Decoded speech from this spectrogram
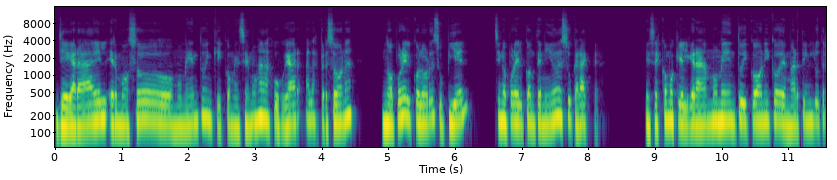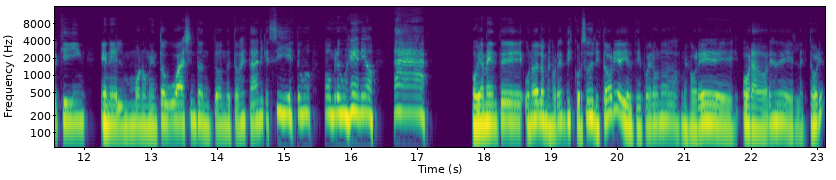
llegará el hermoso momento en que comencemos a juzgar a las personas no por el color de su piel, sino por el contenido de su carácter. Ese es como que el gran momento icónico de Martin Luther King en el monumento Washington, donde todos estaban y que sí, este hombre es un genio. ¡Ah! Obviamente, uno de los mejores discursos de la historia y el tipo era uno de los mejores oradores de la historia.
